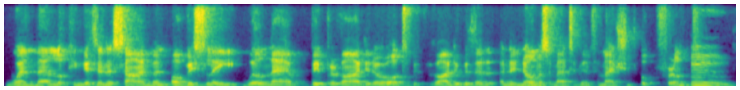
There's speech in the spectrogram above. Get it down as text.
when they're looking at an assignment, obviously will now be provided or ought to be provided with an, an enormous amount of information up front. Mm,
